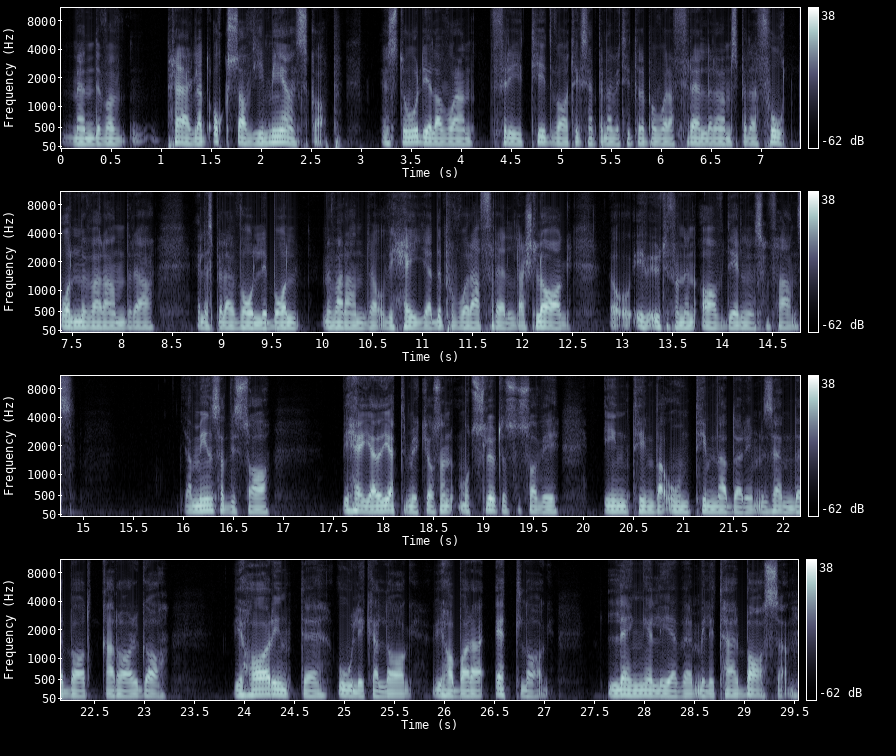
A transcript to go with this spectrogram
Men det var präglat också av gemenskap. En stor del av vår fritid var till exempel när vi tittade på våra föräldrar när de spelade fotboll med varandra eller spelade volleyboll med varandra och vi hejade på våra föräldrars lag eh, utifrån den avdelningen som fanns. Jag minns att vi sa, vi hejade jättemycket och sen mot slutet så sa vi Intim va untim nadarim zendebad qararga. Vi har inte olika lag, vi har bara ett lag. Länge leve militärbasen.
